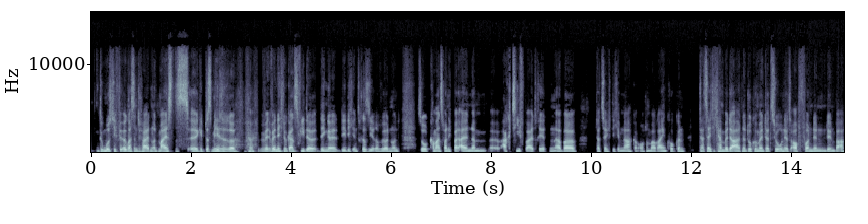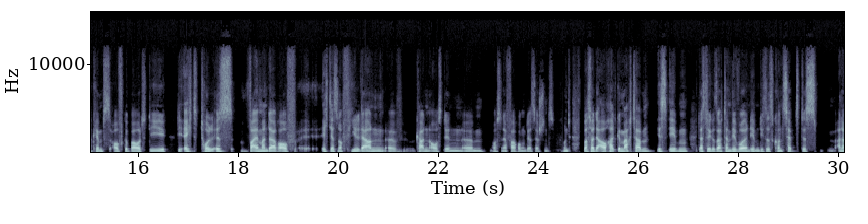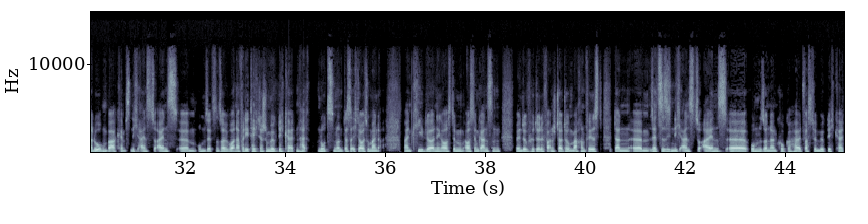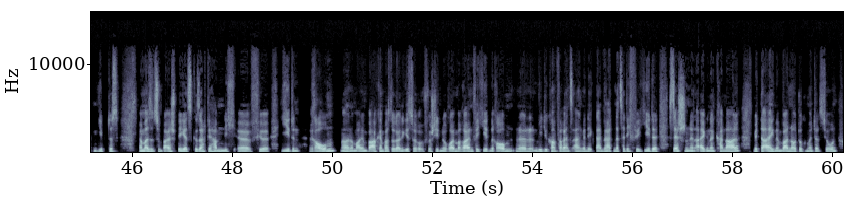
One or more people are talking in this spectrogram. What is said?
Du musst dich für irgendwas entscheiden und meistens äh, gibt es mehrere, wenn nicht nur ganz viele Dinge, die dich interessieren würden. Und so kann man zwar nicht bei allen dann äh, aktiv beitreten, aber tatsächlich im Nachgang auch nochmal reingucken. Tatsächlich haben wir da halt eine Dokumentation jetzt auch von den, den Barcamps aufgebaut, die die echt toll ist, weil man darauf äh, echt jetzt noch viel lernen äh, kann aus den, ähm, aus den Erfahrungen der Sessions. Und was wir da auch halt gemacht haben, ist eben, dass wir gesagt haben, wir wollen eben dieses Konzept des analogen Barcamps nicht eins zu eins ähm, umsetzen, sondern wir wollen einfach die technischen Möglichkeiten halt nutzen und das ist, ich glaube, so mein, mein Key Learning aus dem, aus dem Ganzen. Wenn du virtuelle Veranstaltungen machen willst, dann ähm, setze sie nicht eins zu eins äh, um, sondern gucke halt, was für Möglichkeiten gibt es. Wir haben also zum Beispiel jetzt gesagt, wir haben nicht äh, für jeden Raum, ne, normal im Barcamp hast du dann gehst du verschiedene Räume rein, für jeden Raum eine Videokonferenz angelegt. Nein, wir hatten tatsächlich für jede Session einen eigenen Kanal mit einer eigenen OneNote-Dokumentation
